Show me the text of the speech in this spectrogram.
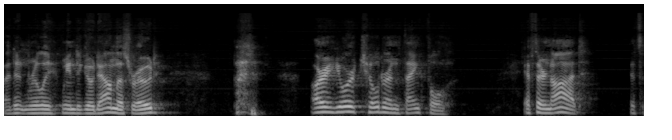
I didn't really mean to go down this road, but are your children thankful? If they're not, it's,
